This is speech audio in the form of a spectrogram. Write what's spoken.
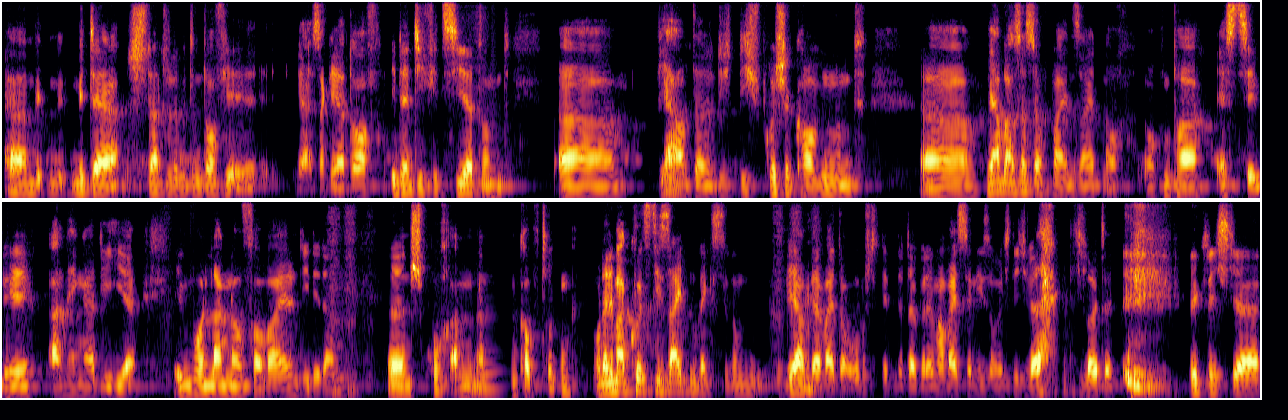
äh, mit, mit, der Stadt oder mit dem Dorf hier, ja, ich sag eher Dorf, identifiziert und äh, ja, da die, die Sprüche kommen und äh, ja, aber es ist auf beiden Seiten auch, auch ein paar SCB-Anhänger, die hier irgendwo in Langnau verweilen, die dir dann äh, einen Spruch an, an den Kopf drücken. Oder mal kurz die Seiten wechseln, um wer, wer weiter oben steht in der Tabelle. Man weiß ja nie so richtig, wer die Leute wirklich, äh,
